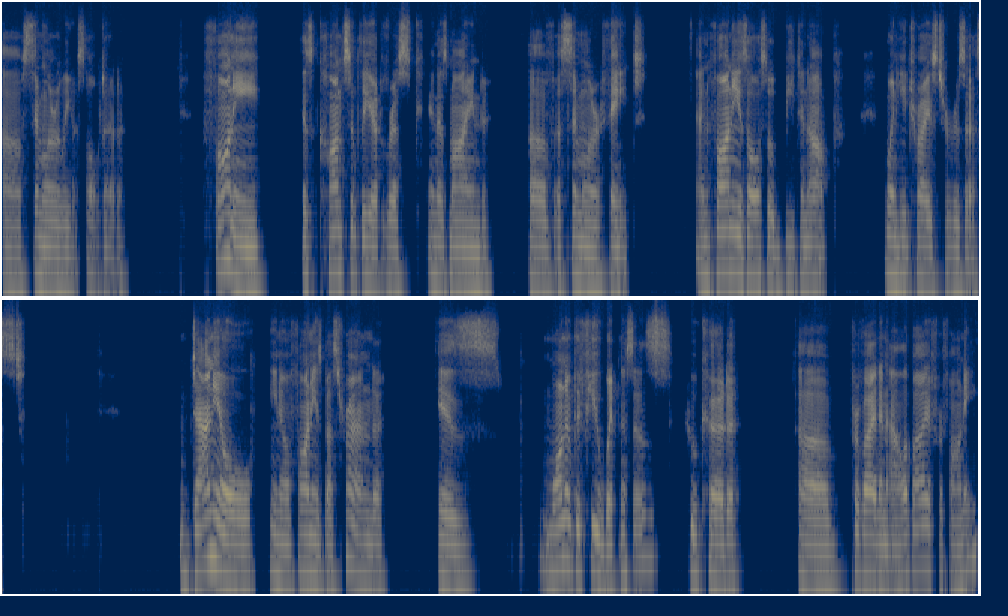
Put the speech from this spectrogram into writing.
uh, similarly assaulted. Fonny is constantly at risk in his mind of a similar fate. And Fonny is also beaten up when he tries to resist. Daniel, you know, Fonny's best friend, is one of the few witnesses who could uh, provide an alibi for Fonny.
